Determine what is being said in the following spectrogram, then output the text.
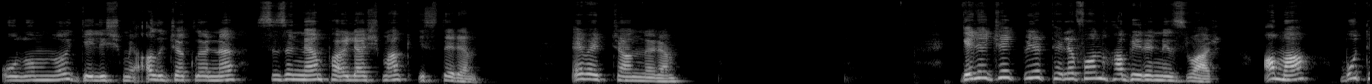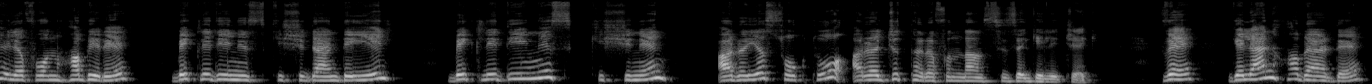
olumlu gelişme alacaklarını sizinle paylaşmak isterim. Evet canlarım. Gelecek bir telefon haberiniz var. Ama bu telefon haberi beklediğiniz kişiden değil, beklediğiniz kişinin araya soktuğu aracı tarafından size gelecek. Ve gelen haberde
